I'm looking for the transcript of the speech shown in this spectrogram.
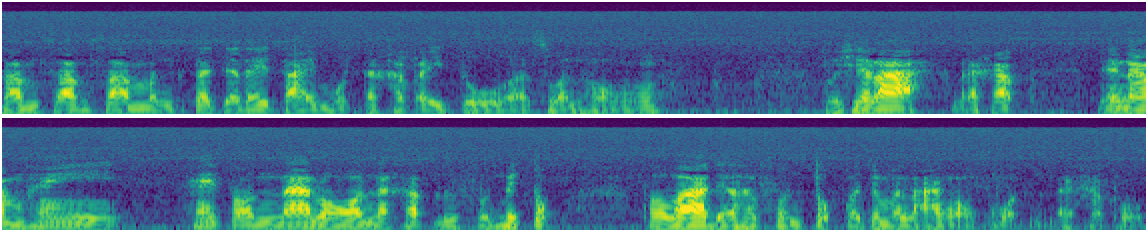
ซ้ำซ้ำซ้ำมันก็จะได้ตายหมดนะครับไอตัวส่วนของหัวเชื้อรานะครับ แนะนำให้ให้ตอนหน้าร้อนนะครับ หรือฝนไม่ตก เพราะว่าเดี๋ยวถ้าฝนตกก็จะมาล้างออกหมดนะครับผม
